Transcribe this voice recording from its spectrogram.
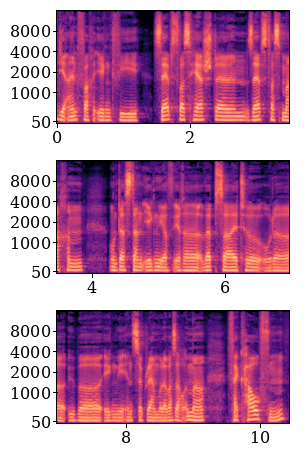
die einfach irgendwie selbst was herstellen, selbst was machen und das dann irgendwie auf ihrer Webseite oder über irgendwie Instagram oder was auch immer verkaufen.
